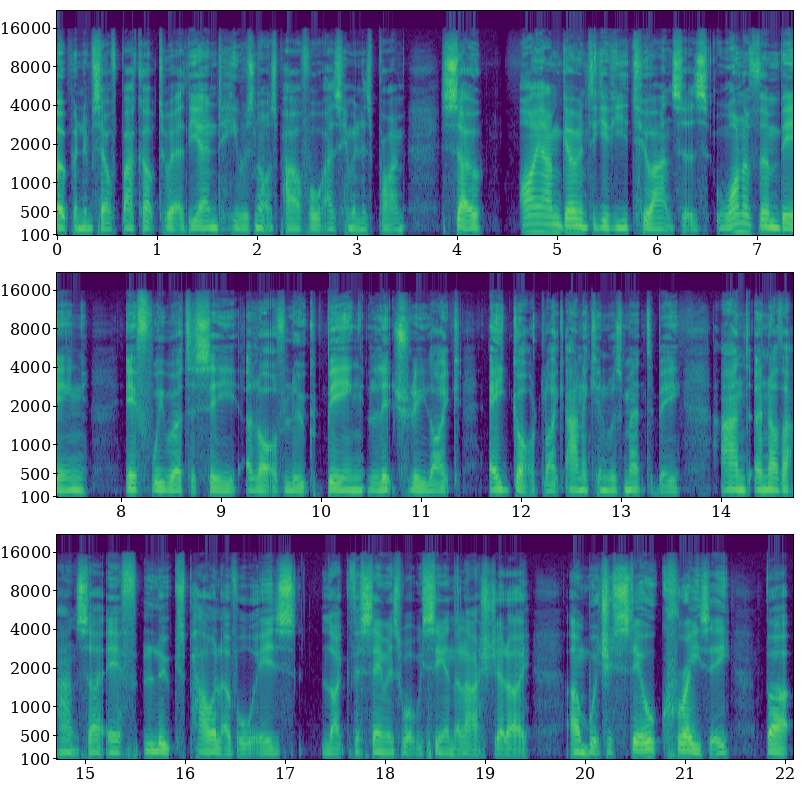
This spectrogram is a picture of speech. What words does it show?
opened himself back up to it at the end, he was not as powerful as him in his prime. So I am going to give you two answers. One of them being if we were to see a lot of Luke being literally like a god, like Anakin was meant to be, and another answer if Luke's power level is like the same as what we see in The Last Jedi, um, which is still crazy, but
